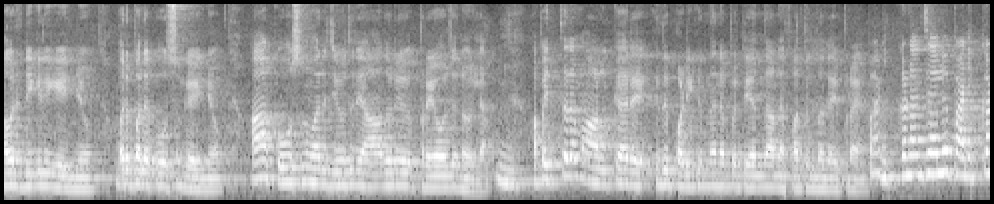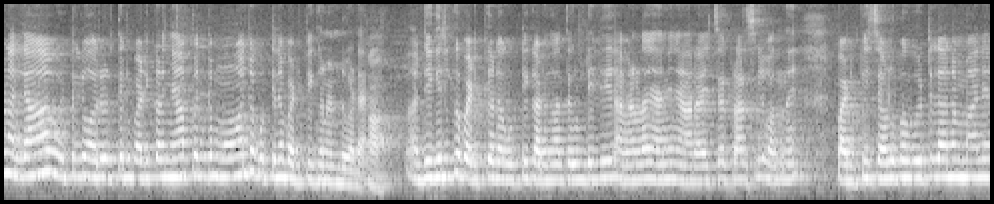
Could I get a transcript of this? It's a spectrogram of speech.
അവർ ഡിഗ്രി കഴിഞ്ഞു അവർ പല കോഴ്സും കഴിഞ്ഞു. ആ കോഴ്സൊന്നും അവരുടെ ജീവിതത്തിൽ യാതൊരു പ്രയോജനവുമില്ല അപ്പൊ ഇത്തരം ആൾക്കാർ ഇത് പഠിക്കുന്നതിനെ പറ്റി എന്താണ് ഫാത്തിമന്റെ അഭിപ്രായം? പഠിക്കണം വെച്ചാൽ പഠിക്കണം. എല്ലാ വീട്ടിലും ഓരോരുത്തരും പഠിക്കണം. ഞാൻ ഇപ്പം എന്റെ മോന്റെ കുട്ടീനെ പഠിപ്പിക്കുന്നുണ്ട് ഇവിടെ. ഡിഗ്രിക്ക് പഠിക്കണ കുട്ടി കടുങ്ങാത്ത കുണ്ടിൽ അവളെ ഞാൻ ഞായറാഴ്ച ക്ലാസ്സിൽ വന്ന് പഠിപ്പിച്ച് അവളിപ്പോൾ വീട്ടിൽ അവനമ്മാനെ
